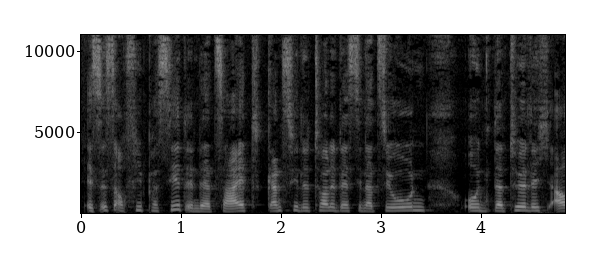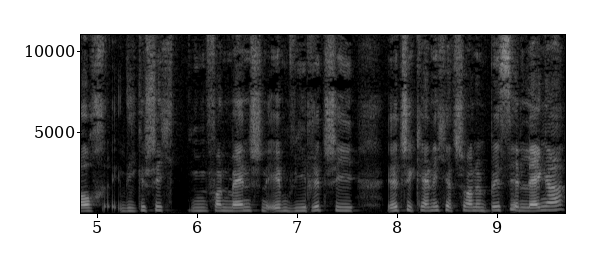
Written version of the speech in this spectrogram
es ist auch viel passiert in der Zeit, ganz viele tolle Destinationen und natürlich auch die Geschichten von Menschen, eben wie Richie. Richie kenne ich jetzt schon ein bisschen länger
